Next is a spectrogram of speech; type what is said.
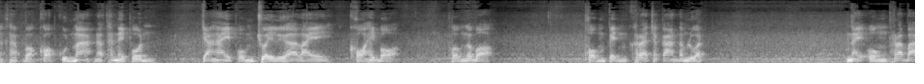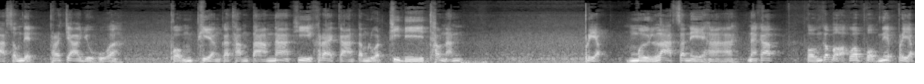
นะครับ บอกขอบคุณมากนะท่านในายพลจะให้ผมช่วยเหลืออะไรขอให้บอก ผมก็บอก ผมเป็นข้าราชการตำรวจ ในองค์พระบาทสมเด็จพระเจ้าอยู่หัว ผมเพียงกระทำตามหน้าที่ข้าราชการตำรวจที่ดีเท่านั้น เปรียบหมื่นลาดเสน่หานะครับ ผมก็บอกว่าผมเนี่ยเปรียบ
